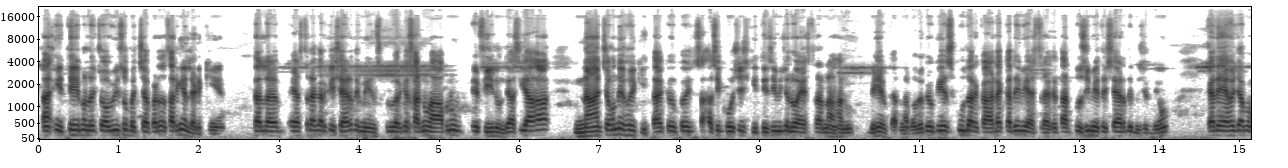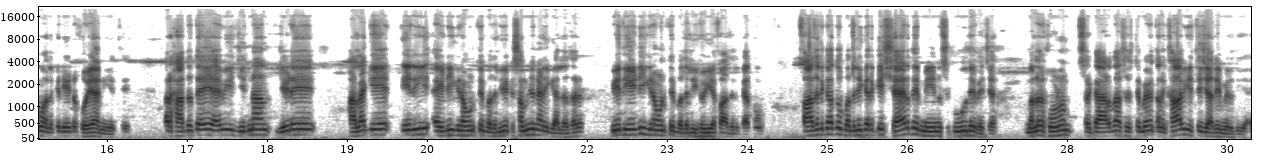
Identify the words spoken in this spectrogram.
ਤਾਂ ਇੱਥੇ ਮਤਲਬ 2400 ਬੱਚਾ ਪੜ੍ਹਦਾ ਸਾਰੀਆਂ ਲੜਕੀਆਂ। ਤਾਂ ਇਸ ਤਰ੍ਹਾਂ ਕਰਕੇ ਸ਼ਹਿਰ ਦੇ ਮੇਨ ਸਕੂਲ ਕਰਕੇ ਸਾਨੂੰ ਆਪ ਨੂੰ ਇਹ ਫੀਲ ਹੁੰਦਿਆ ਅਸੀਂ ਆਹ ਨਾ ਚਾਹੁੰਦੇ ਹੋਏ ਕੀਤਾ, ਕਿਉਂਕਿ ਅਸੀਂ ਕੋਸ਼ਿਸ਼ ਕੀਤੀ ਸੀ ਵੀ ਚਲੋ ਇਸ ਤਰ੍ਹਾਂ ਨਾ ਸਾਨੂੰ ਬਿਹੇਵ ਕਰਨਾ ਪਵੇ, ਕਿਉਂਕਿ ਇਹ ਸਕੂਲ ਦਾ ਰਿਕਾਰਡ ਹੈ ਕਦੇ ਵੀ ਇਸ ਤਰ੍ਹਾਂ ਤਾਂ ਤੁਸੀਂ ਵੀ ਇੱਥੇ ਸ਼ਹਿਰ ਦੇ ਵਿਚਰਦੇ ਹੋ, ਕਦੇ ਇਹੋ ਜਿਹਾ ਮਾਹੌਲ ਕ੍ਰੀਏਟ ਹੋਇਆ ਨਹੀਂ ਇੱਥੇ। ਪਰ ਹੱਦ ਤੇ ਇਹ ਹੈ ਵੀ ਜਿਨ੍ਹਾਂ ਜਿਹੜੇ, ਹਾਲਾਂਕਿ ਇਹਦੀ ਆਈਡੀ ਗਰਾਊਂਡ ਤੇ ਬਦਲੀ ਇੱਕ ਸਮਝਣ ਵਾਲੀ ਗੱਲ ਹੈ ਸਰ, ਵੀ ਇਹਦੀ ਆਈਡੀ ਗਰਾਊਂਡ ਤੇ ਬਦਲੀ ਹੋਈ ਹੈ ਫਾਜ਼ਿਲਕਾ ਤੋਂ। ਫਾਜ਼ਿਲਕਾ ਤੋਂ ਬਦਲੀ ਕਰਕੇ ਸ਼ਹਿਰ ਦੇ ਮੇਨ ਸਕੂਲ ਦੇ ਵਿੱਚ, ਮਤਲਬ ਹੁਣ ਸਰਕਾਰ ਦਾ ਸਿਸਟਮ ਹੈ, ਤਨਖਾਹ ਵੀ ਇੱਥੇ ਜ਼ਿਆਦਾ ਮਿਲਦੀ ਹੈ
